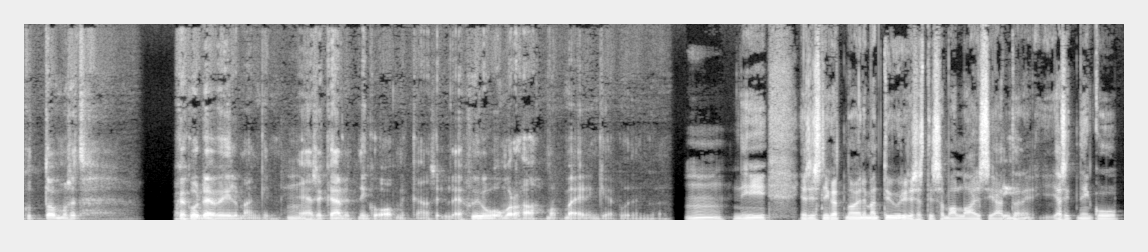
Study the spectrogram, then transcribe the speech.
kun tuommoiset vaikka kuin Devilmankin, mm. eihän sekään nyt niinku ole mikään silleen huumorhahmo meininkiä kuitenkaan. Mm, niin, ja siis niinku, että ne on enemmän tyylillisesti samanlaisia, niin. että, ja sitten niinku,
